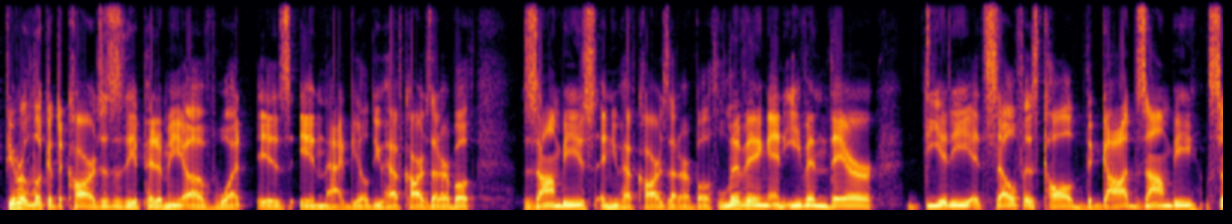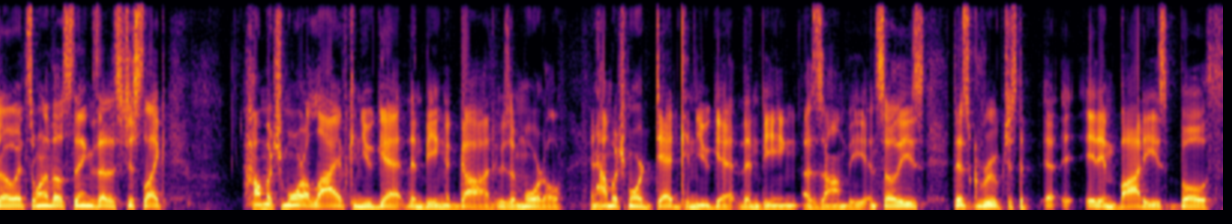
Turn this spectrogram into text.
if you ever look at the cards, this is the epitome of what is in that guild. You have cards that are both zombies and you have cards that are both living and even their deity itself is called the god zombie. So it's one of those things that it's just like how much more alive can you get than being a god who's immortal? and how much more dead can you get than being a zombie and so these this group just uh, it embodies both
